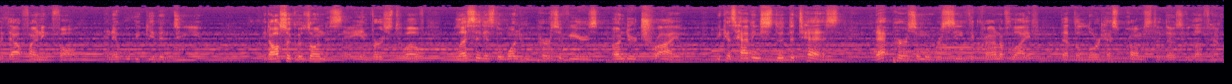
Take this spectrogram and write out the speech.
without finding fault, and it will be given to you. It also goes on to say in verse 12, Blessed is the one who perseveres under trial, because having stood the test, that person will receive the crown of life that the Lord has promised to those who love him.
